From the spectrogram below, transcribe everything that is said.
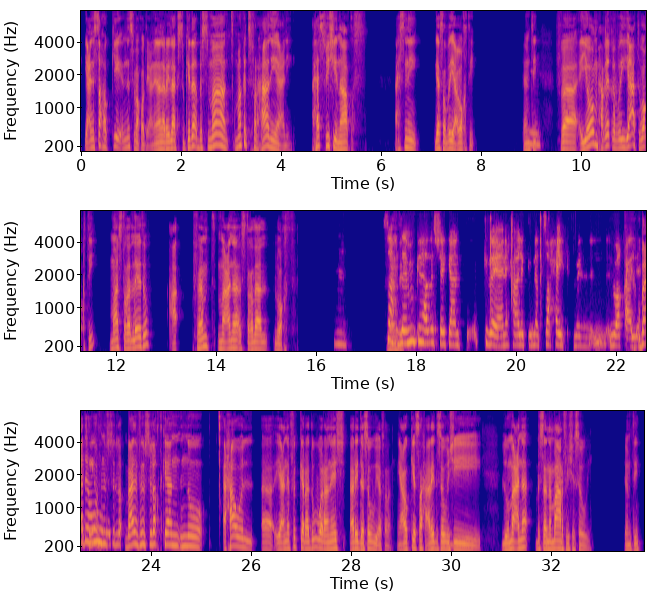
يعني صح أوكي نسمع قلت يعني أنا relax وكذا بس ما ما كنت فرحان يعني. أحس في شيء ناقص أحس إني جالس أضيع وقتي. فهمتي؟ فيوم حقيقه ضيعت وقتي ما استغليته فهمت؟ معنى استغلال الوقت. صح زي ممكن هذا الشيء كان كذا يعني حالك إنه تصحيك من الواقع اللي وبعدين هو في نفس الوقت بعدين في نفس الوقت كان إنه أحاول آه، يعني أفكر أدور عن إيش أريد أسوي أصلا. يعني أوكي صح أريد أسوي شيء له معنى بس أنا ما أعرف إيش أسوي. فهمتي؟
